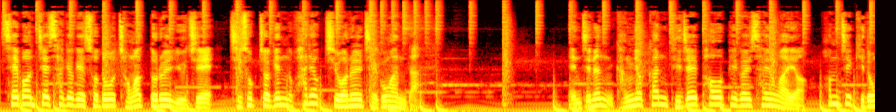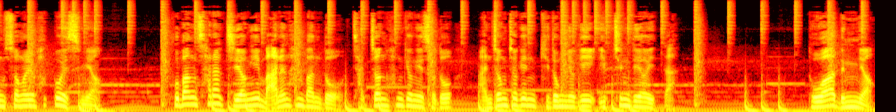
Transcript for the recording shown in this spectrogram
세 번째 사격에서도 정확도를 유지해 지속적인 화력 지원을 제공한다. 엔진은 강력한 디젤 파워팩을 사용하여 험지 기동성을 확보했으며 후방 산악 지형이 많은 한반도 작전 환경에서도 안정적인 기동력이 입증되어 있다. 도하 능력,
